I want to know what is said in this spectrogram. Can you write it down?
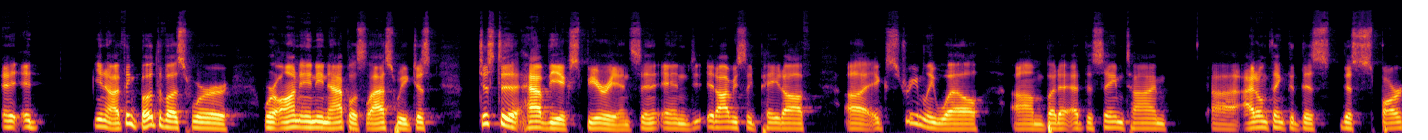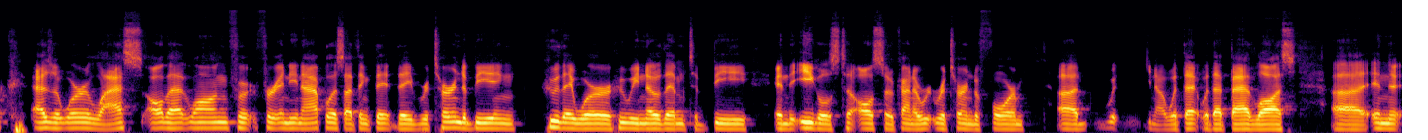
it, it you know, I think both of us were were on Indianapolis last week, just just to have the experience, and, and it obviously paid off uh, extremely well. Um, but at the same time, uh, I don't think that this this spark, as it were, lasts all that long for for Indianapolis. I think that they return to being who they were, who we know them to be, and the Eagles to also kind of re- return to form. Uh, with, you know, with that with that bad loss uh, in the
